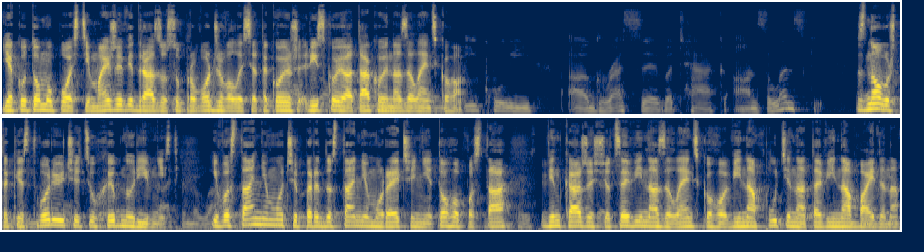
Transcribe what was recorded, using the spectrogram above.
як у тому пості, майже відразу супроводжувалися такою ж різкою атакою на Зеленського. Знову ж таки, створюючи цю хибну рівність, і в останньому чи передостанньому реченні того поста він каже, що це війна Зеленського, війна Путіна та війна Байдена.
